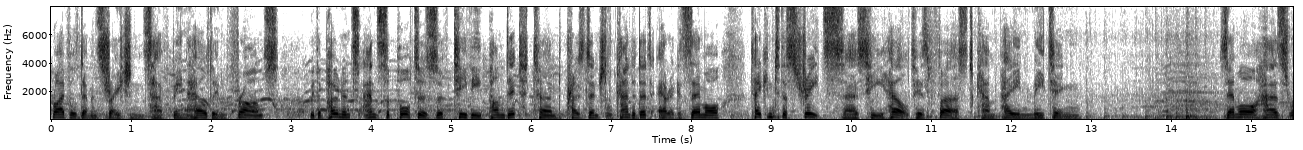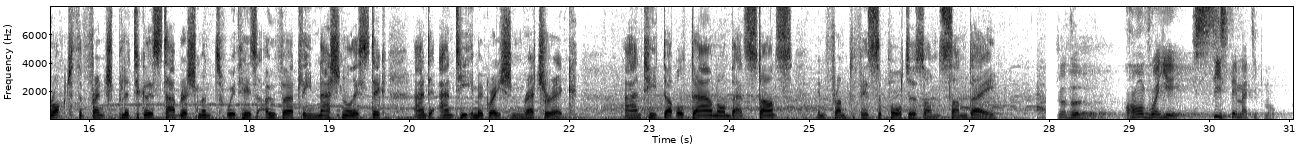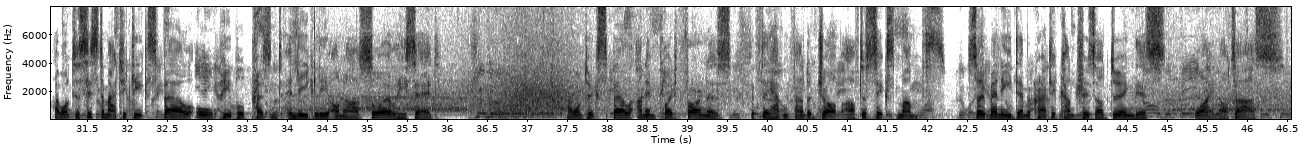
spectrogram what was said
Rival demonstrations have been held in France, with opponents and supporters of TV pundit turned presidential candidate Eric Zemmour taking to the streets as he held his first campaign meeting. Zemmour has rocked the French political establishment with his overtly nationalistic and anti-immigration rhetoric. And he doubled down on that stance in front of his supporters on Sunday. I want to systematically expel all people present illegally on our soil, he said. I want to expel unemployed foreigners if they haven't found a job after six months. So many democratic countries are doing this, why not us?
